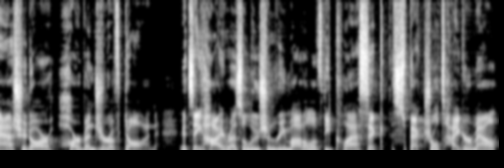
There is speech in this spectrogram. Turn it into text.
Ash'adar Harbinger of Dawn. It's a high resolution remodel of the classic Spectral Tiger mount.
